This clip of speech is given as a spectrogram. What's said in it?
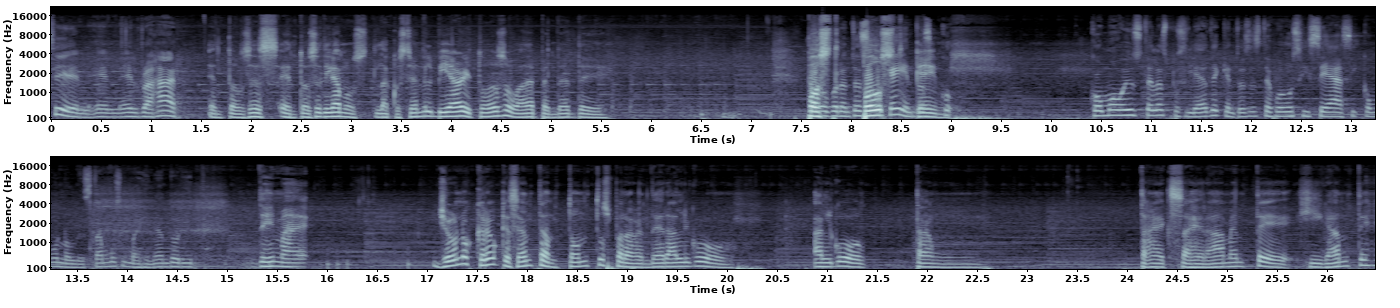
Sí, el, el, el Rajar. Entonces, entonces digamos, la cuestión del VR y todo eso va a depender de post, post game. ¿Cómo ve usted las posibilidades de que entonces este juego sí sea así como nos lo estamos imaginando ahorita? Dime, yo no creo que sean tan tontos para vender algo algo tan tan exageradamente gigante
